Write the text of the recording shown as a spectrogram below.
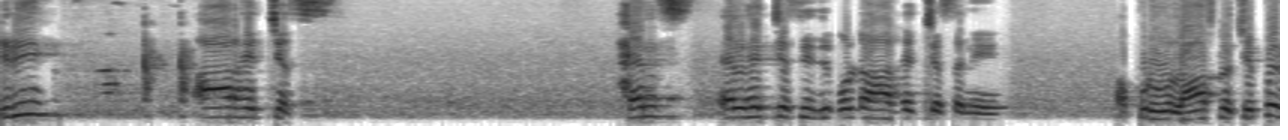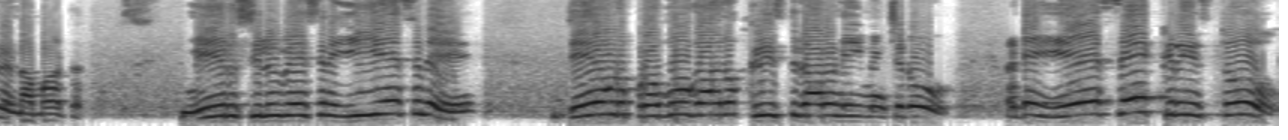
ఇది RHS. Hence LHS is equal to RHS అని. అప్పుడు లాస్ట్లో చెప్పాడండి ఆ మాట. మీరు సిలువ వేసిన ఈ యేసునే దేవుడు ప్రభువుగాను క్రీస్తుగాను నియమించడు అంటే ఏసే క్రీస్తు.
